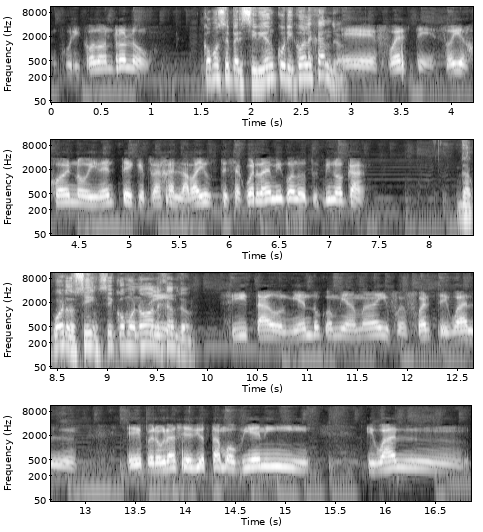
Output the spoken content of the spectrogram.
En Curicó, Don Rolo. ¿Cómo se percibió en Curicó, Alejandro? Eh, fuerte. Soy el joven no vidente que trabaja en la radio. ¿Usted se acuerda de mí cuando vino acá? De acuerdo, sí, sí, cómo no, Sí. Alejandro. Sí, estaba durmiendo con mi mamá y fue fuerte igual. Eh, pero gracias a Dios estamos bien y igual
